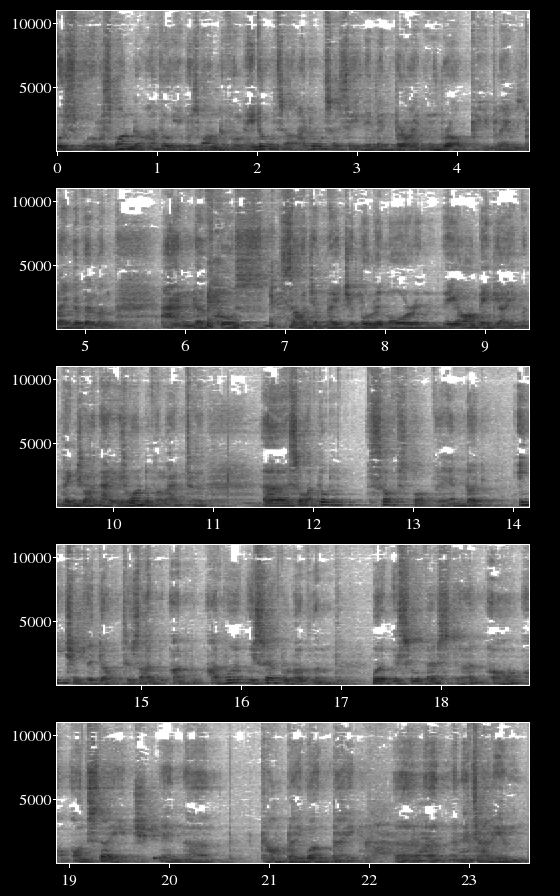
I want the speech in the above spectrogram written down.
was was wonderful. I thought he was wonderful. He'd also I'd also seen him in Brighton Rock. He playing playing a villain, and of course Sergeant Major Bullimore in the Army Game and things like that. He's a wonderful actor. Uh, so I've got a soft spot for him. But each of the Doctors, I've, I've, I've worked with several of them worked with Sylvester on, on stage in uh, Can't Pay, Won't Pay, uh, an Italian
